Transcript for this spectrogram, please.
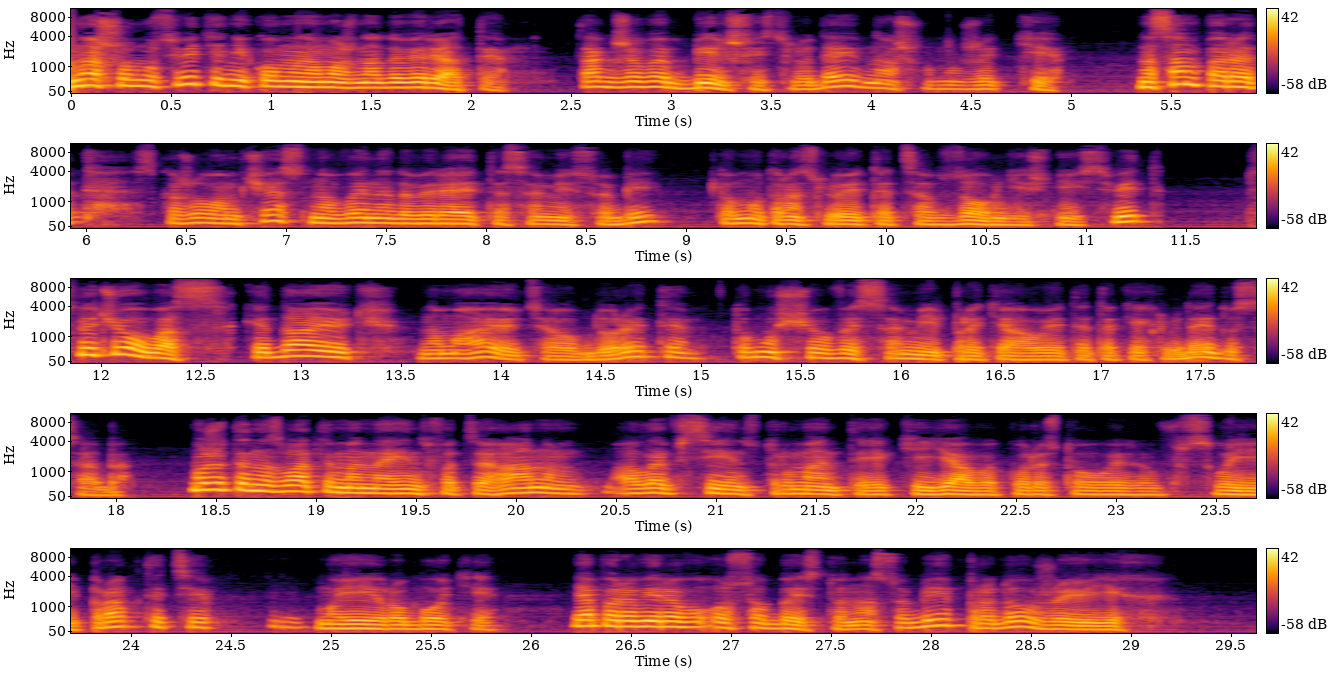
В нашому світі нікому не можна довіряти. Так живе більшість людей в нашому житті. Насамперед, скажу вам чесно, ви не довіряєте самі собі, тому транслюєте це в зовнішній світ. Після чого вас кидають, намагаються обдурити, тому що ви самі притягуєте таких людей до себе. Можете назвати мене інфоциганом, але всі інструменти, які я використовую в своїй практиці, в моїй роботі, я перевірив особисто на собі, продовжую їх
